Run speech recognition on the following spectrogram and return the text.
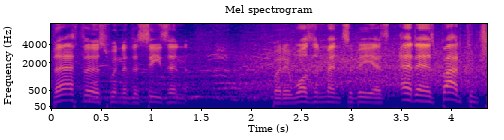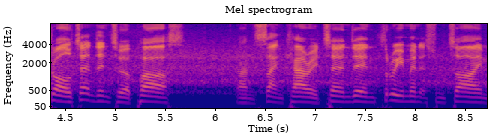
their first win of the season. But it wasn't meant to be as Eder's bad control turned into a pass. And Sankharé turned in three minutes from time.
